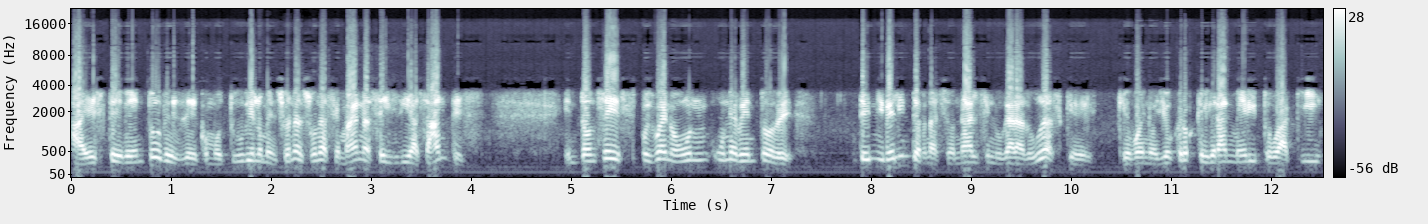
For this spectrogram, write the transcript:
a, este evento desde, como tú bien lo mencionas, una semana, seis días antes. Entonces, pues bueno, un, un evento de, de nivel internacional, sin lugar a dudas, que, que bueno, yo creo que el gran mérito aquí,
